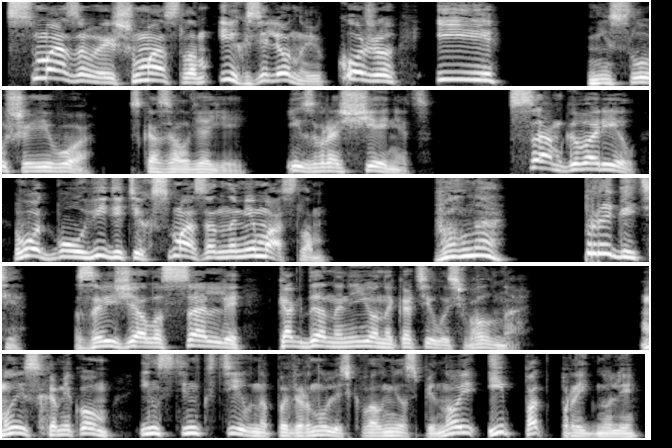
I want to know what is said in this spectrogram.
Смазываешь маслом их зеленую кожу и... «Не слушай его», — сказал я ей. «Извращенец. Сам говорил, вот бы увидеть их смазанными маслом. «Волна! Прыгайте!» — завизжала Салли, когда на нее накатилась волна. Мы с хомяком инстинктивно повернулись к волне спиной и подпрыгнули.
